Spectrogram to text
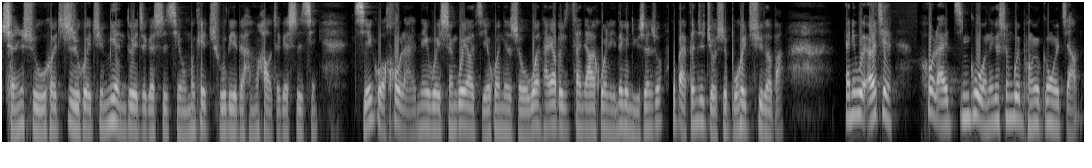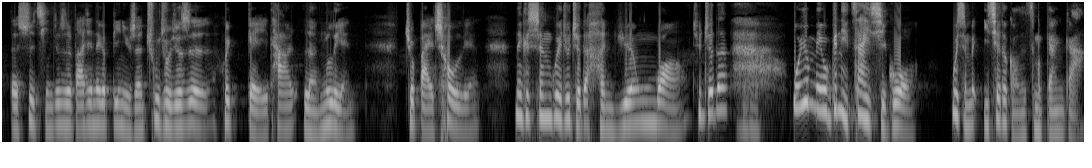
成熟和智慧去面对这个事情，我们可以处理的很好这个事情。结果后来那位深贵要结婚的时候，我问他要不要去参加婚礼，那个女生说：“我百分之九十不会去了吧。” Anyway，而且后来经过我那个深贵朋友跟我讲的事情，就是发现那个 B 女生处处就是会给他冷脸，就摆臭脸。那个深贵就觉得很冤枉，就觉得我又没有跟你在一起过，为什么一切都搞得这么尴尬？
